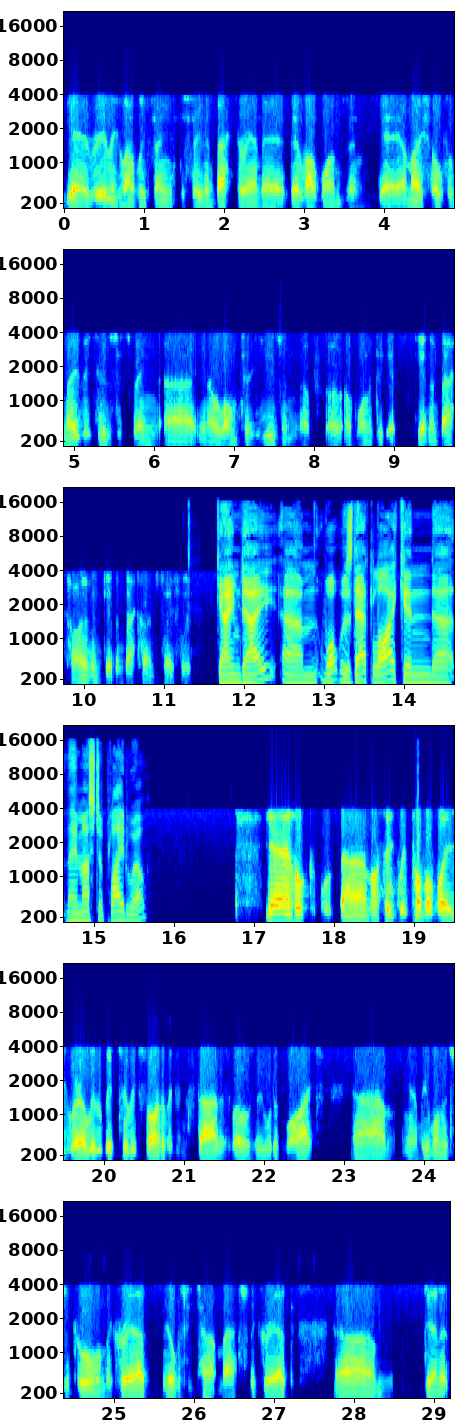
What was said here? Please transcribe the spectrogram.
yeah, really lovely things to see them back around their their loved ones, and yeah, emotional for me because it's been uh, you know a long two years, and I've I've wanted to get get them back home and get them back home safely. Game day, um, what was that like? And uh, they must have played well. Yeah, look, um, I think we probably were a little bit too excited. We didn't start as well as we would have liked. Um, you know, we wanted to draw on the crowd. We obviously can't match the crowd um, down at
